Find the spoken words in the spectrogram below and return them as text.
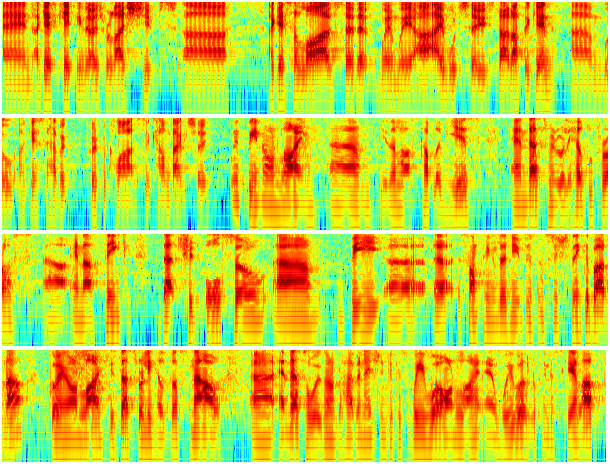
And I guess keeping those relationships uh, I guess, alive so that when we are able to start up again, um, we'll, I guess, have a group of clients to come back to. We've been online um, in the last couple of years and that's been really helpful for us. Uh, and I think that should also um, be uh, uh, something the new businesses should think about now, going online, because that's really helped us now. Uh, and that's what we're going to Hibernation because we were online and we were looking to scale up.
